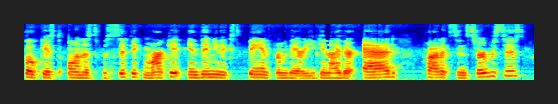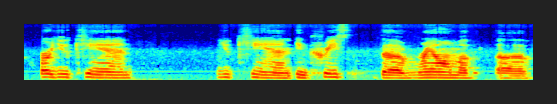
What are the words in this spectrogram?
focused on a specific market and then you expand from there. You can either add products and services or you can you can increase the realm of, of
